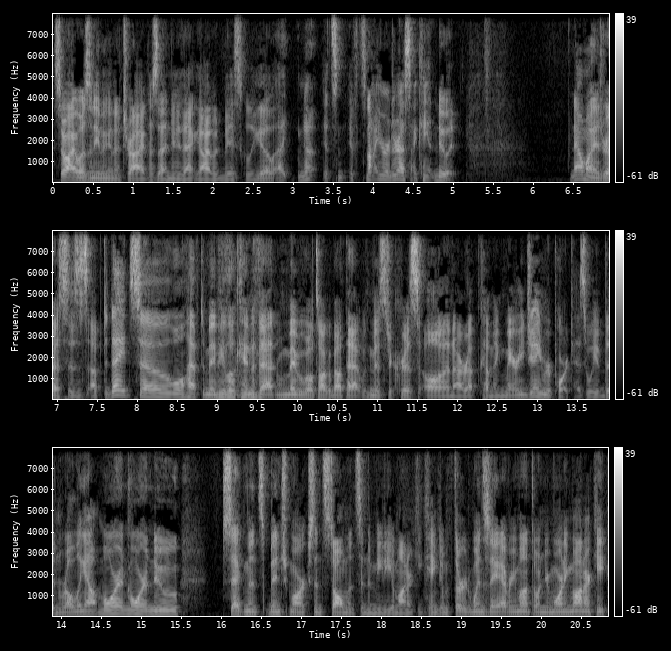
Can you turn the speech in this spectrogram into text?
So I wasn't even going to try because I knew that guy would basically go, "No, it's if it's not your address, I can't do it." Now my address is up to date, so we'll have to maybe look into that. Maybe we'll talk about that with Mr. Chris on our upcoming Mary Jane report as we have been rolling out more and more new segments, benchmarks, installments in the Media Monarchy Kingdom. Third Wednesday every month on your Morning Monarchy,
